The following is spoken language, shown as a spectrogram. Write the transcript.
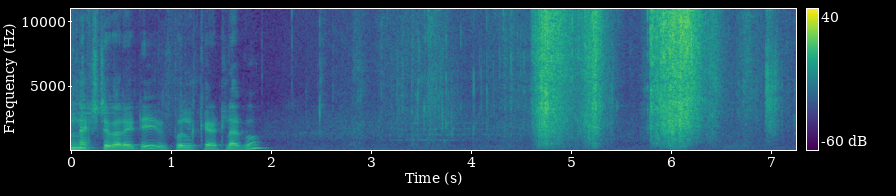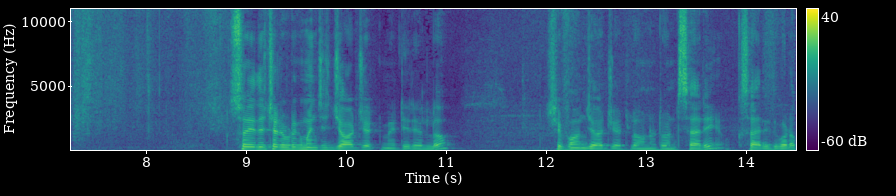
next variety Vipul catalogue so ఇది వచ్చేటప్పటికి మంచి జార్జెట్ మెటీరియల్లో షిఫాన్ జార్జెట్లో ఉన్నటువంటి శారీ. ఒకసారి ఇది కూడా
